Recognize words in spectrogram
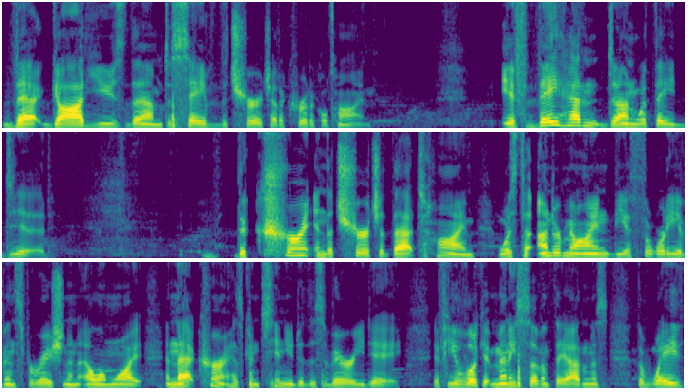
that God used them to save the church at a critical time. If they hadn't done what they did, the current in the church at that time was to undermine the authority of inspiration in Ellen White, and that current has continued to this very day. If you look at many Seventh day Adventists, the way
